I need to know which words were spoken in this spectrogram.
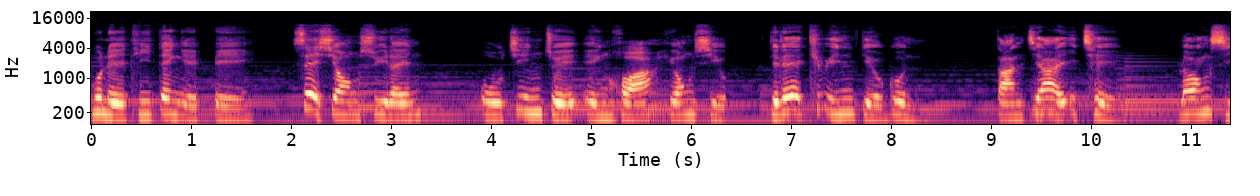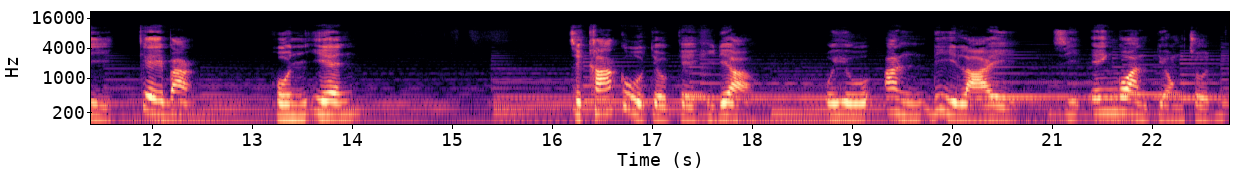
阮的天顶的爸，世上虽然有真侪荣华享受伫咧吸引着阮，但遮的一切拢是过目云烟，一卡久就过去了。唯有按你来是永远长存。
